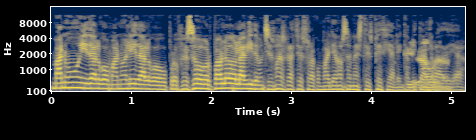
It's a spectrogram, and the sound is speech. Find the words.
Manu Hidalgo, Manuel Hidalgo, profesor Pablo Lavide, muchísimas gracias por acompañarnos en este especial en Capital Radio.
